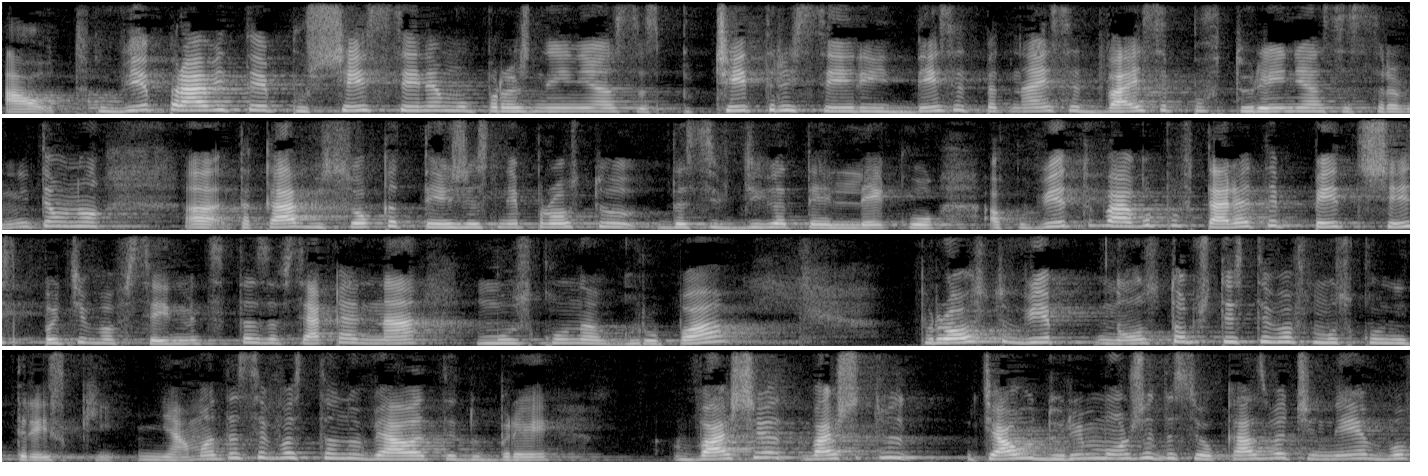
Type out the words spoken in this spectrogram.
аут. Ако вие правите по 6-7 упражнения с по 4 серии, 10, 15, 20 повторения с сравнително а, така висока тежест, не просто да си вдигате леко, ако вие това го повтаряте 5-6 пъти в седмицата за всяка една мускулна група, просто вие нон-стоп ще сте в мускулни трески. Няма да се възстановявате добре. Ваше, вашето тяло дори може да се оказва, че не е в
